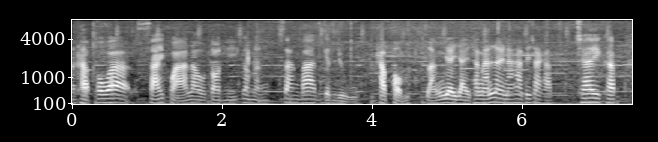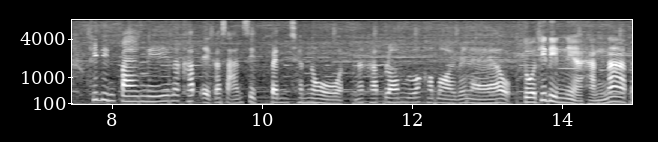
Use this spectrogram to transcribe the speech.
นะคครัรับบเพราะว่า ซ้ายขวาเราตอนนี้กำลังสร้างบ้านกันอยู่ ครับผมหลังใหญ่ ๆ ทั้งนั้นเลยนะฮะพี่ชายครับ ใช่ครับ ที่ดินแปลงนี้นะครับ เอกสารสิทธิ์เป็นโฉนดนะครับล้อมรั้วคาวบอยไว้แล้ว ตัวที่ดินเนี่ยหันหน้าไป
